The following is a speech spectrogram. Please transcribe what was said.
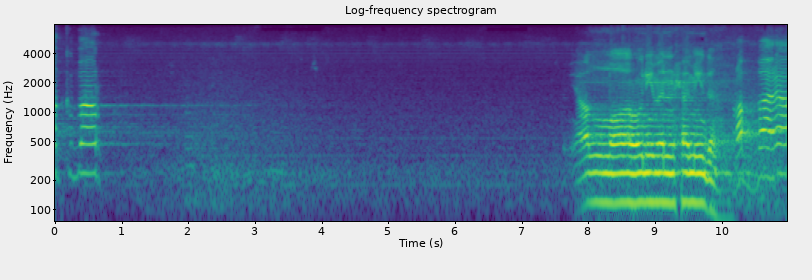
أكبر. سمع الله لمن حمده. ربنا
